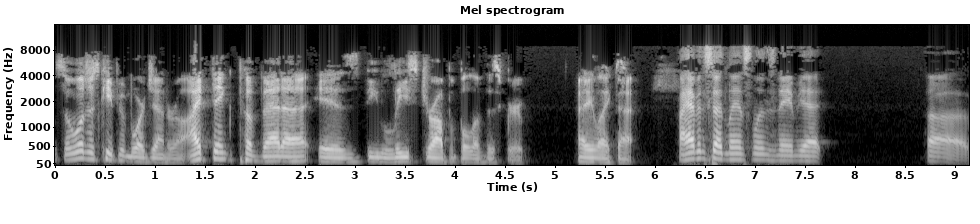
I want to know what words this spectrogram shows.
so we'll just keep it more general. I think Pivetta is the least droppable of this group. How do you like that? I haven't said Lance Lynn's name yet. Uh,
